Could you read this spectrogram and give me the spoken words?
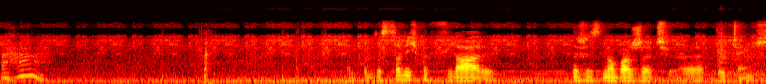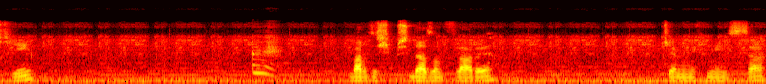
Aha. Dostaliśmy flary. też jest nowa rzecz e, w tej części. Bardzo się przydadzą flary ciemnych miejscach.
